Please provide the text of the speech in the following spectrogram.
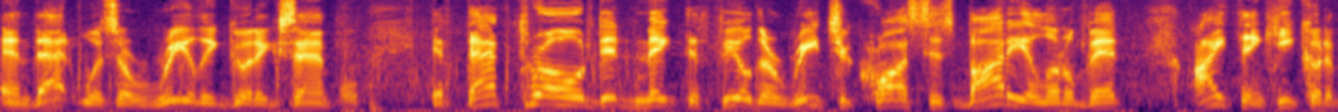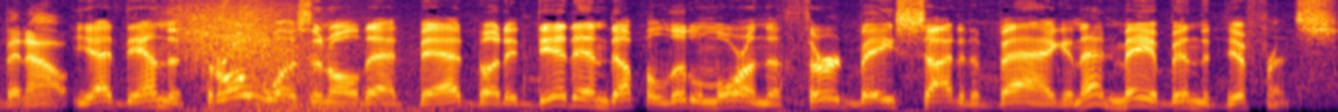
and that was a really good example. If that throw didn't make the fielder reach across his body a little bit, I think he could have been out. Yeah, Dan, the throw wasn't all that bad, but it did end up a little more on the third base side of the bag, and that may have been the difference.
